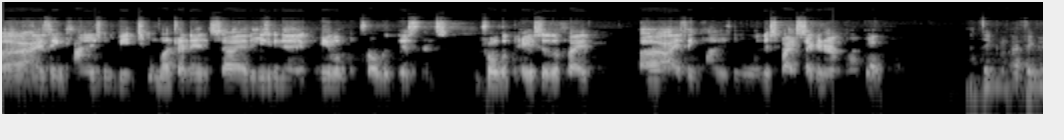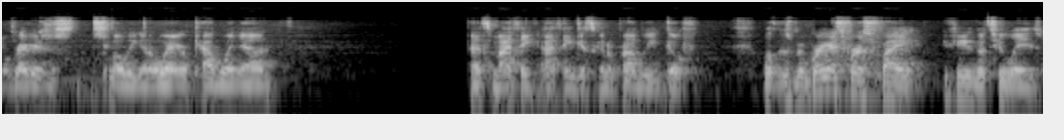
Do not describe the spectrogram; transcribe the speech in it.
Uh, I think Conor's going to be too much on the inside. He's going to be able to control the distance, control the pace of the fight. Uh, I think Conor's going to win this by second round knockout. I think I think McGregor's just slowly gonna wear Cowboy down. That's my think. I think it's gonna probably go. Well, this McGregor's first fight. You can go two ways.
